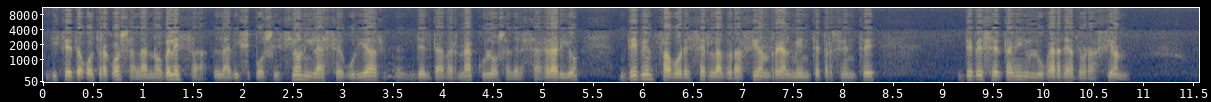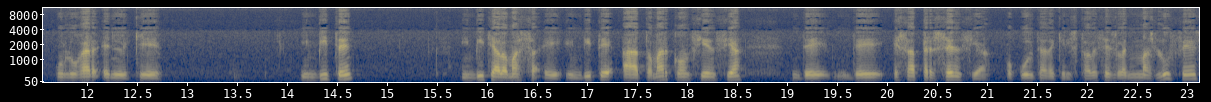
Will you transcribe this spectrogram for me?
Dice otra cosa, la nobleza, la disposición y la seguridad del tabernáculo, o sea, del sagrario, deben favorecer la adoración realmente presente, debe ser también un lugar de adoración, un lugar en el que invite, invite a lo más, eh, invite a tomar conciencia de, de, esa presencia oculta de Cristo. A veces las mismas luces,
